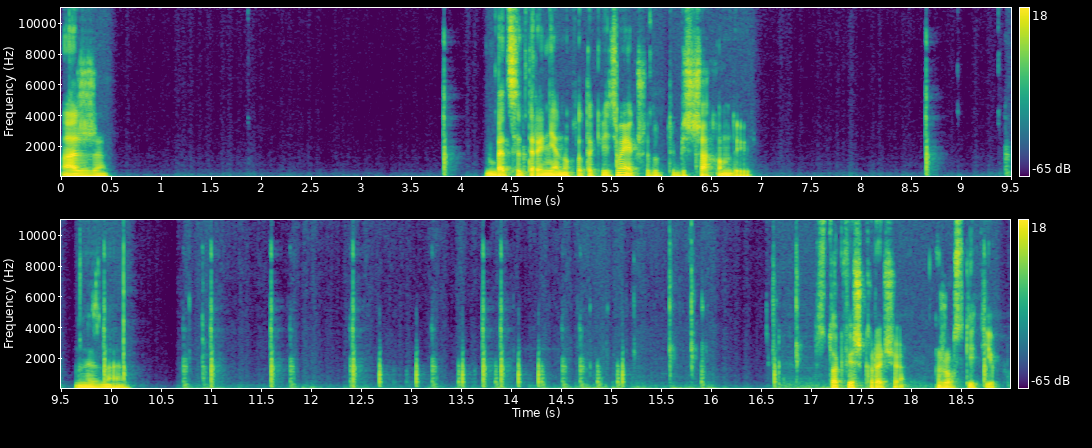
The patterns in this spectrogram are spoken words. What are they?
H же. BC3, ні, ну хто так візьме, якщо тут тобі з шахом дають. Не знаю. Стокфіш, коротше, жорсткий тип.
